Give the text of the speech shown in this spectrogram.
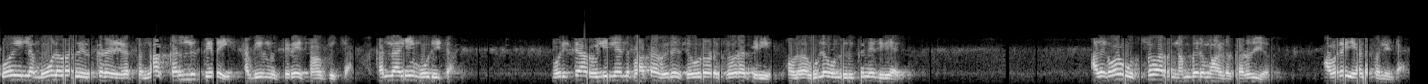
கோயிலில் மூலவர் இருக்கிற இடத்தெல்லாம் கல் திரை அப்படின்னு திரையை சமர்ப்பிச்சான் கல்லாலேயே மூடிட்டான் மூடிட்டா வெளியிலேருந்து பார்த்தா வெறும் சுவரோட சுவராக தெரியும். அவ்வளோ உள்ளே ஒன்று இருக்குன்னே தெரியாது. அதுக்கப்புறம் உற்சவர் நம்பெருமாள் கருளியர். அவரை ஏழை பண்ணிட்டான்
